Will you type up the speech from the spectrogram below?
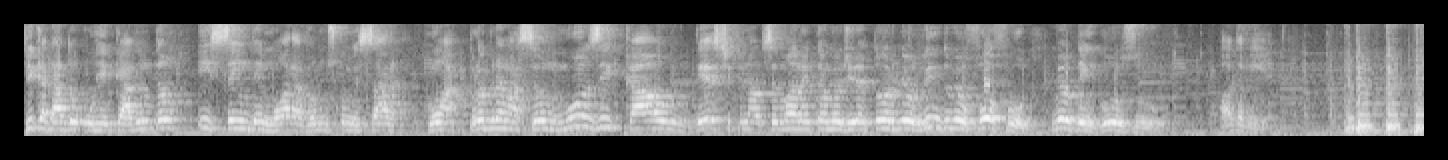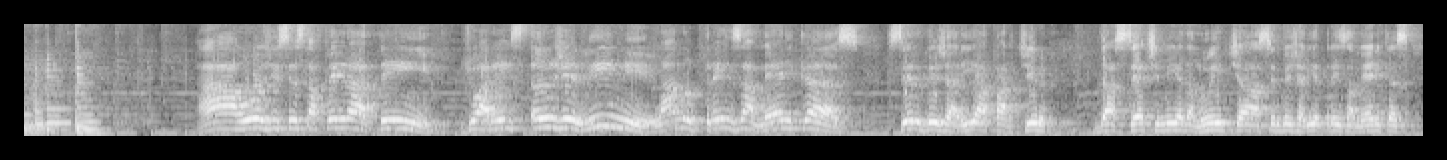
Fica dado o recado então e sem demora vamos começar com a programação musical deste final de semana. Então, meu diretor, meu lindo, meu fofo, meu dengoso, roda a vinheta. Ah, hoje, sexta-feira, tem Juarez Angelini, lá no Três Américas, cervejaria a partir das sete e meia da noite. A cervejaria Três Américas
